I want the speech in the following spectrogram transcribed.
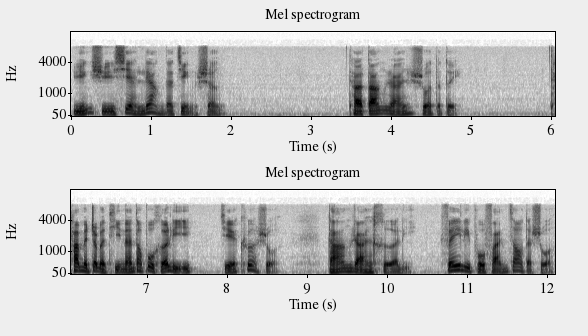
允许限量的晋升。”他当然说的对。他们这么提难道不合理？杰克说：“当然合理。”菲利普烦躁地说：“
